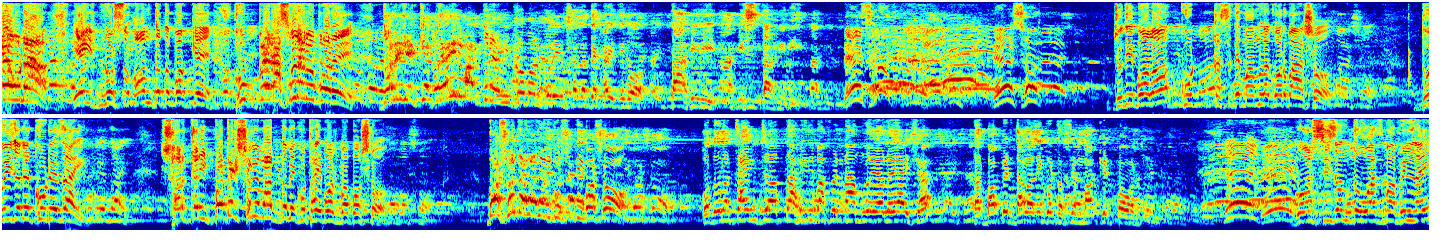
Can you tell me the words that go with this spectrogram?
কেউ না। এই অন্তত পক্ষে হুব্বে রাসুলের উপরে দলিলে কে মাধ্যমে আমি প্রমাণ করে দেখাই দিব তাহিরি ইস্তাহিরি যদি বলো কোর্ট কাছে মামলা করবা আসো। দুইজনে কোর্টে যাই। সরকারি প্রোটেকশনের মাধ্যমে কোথায় বসবা বসো। বসো দালালের গোষ্ঠী বসো। কতগুলা টাইম তাহির বাপের নাম লইয়া লইয়া আইসা, তার বাপের দালালি করতেছে মার্কেট পাওয়ার জন্য। গড় সিজন তো ওয়াজ মাহফিল নাই,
